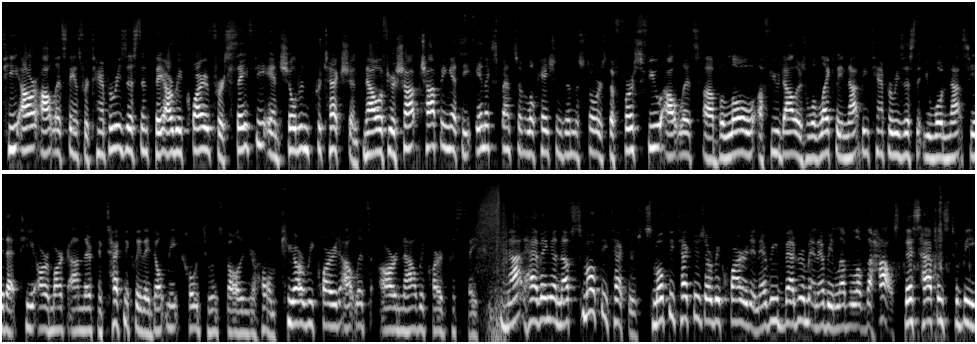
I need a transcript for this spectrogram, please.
TR outlet stands for tamper resistant. They are required for safety and children protection. Now, if you're shop chopping at the inexpensive locations in the stores, the first few outlets uh, below a few dollars will likely not be tamper resistant. You will not see that TR mark on there. And technically, they don't meet code to install in your home. TR required outlets are now required for safety. Not having enough smoke detectors. Smoke detectors are required in every bedroom and every level of the house. This happens to be be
